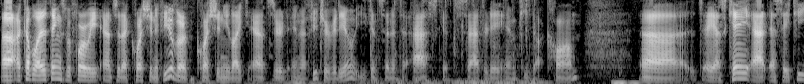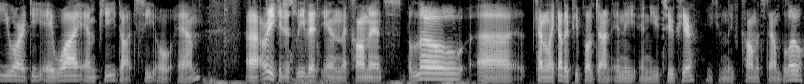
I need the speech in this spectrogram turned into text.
Uh, a couple other things before we answer that question. If you have a question you'd like answered in a future video, you can send it to ask at saturdaymp.com. Uh, it's ask at s-a-t-u-r-d-a-y-m-p dot c-o-m. Uh, or you could just leave it in the comments below, uh, kind of like other people have done in the in YouTube here. You can leave comments down below.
